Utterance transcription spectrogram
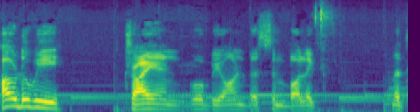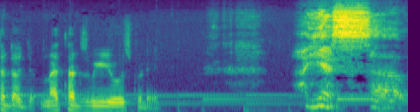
How do we try and go beyond the symbolic method, methods we use today? Yes, uh,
